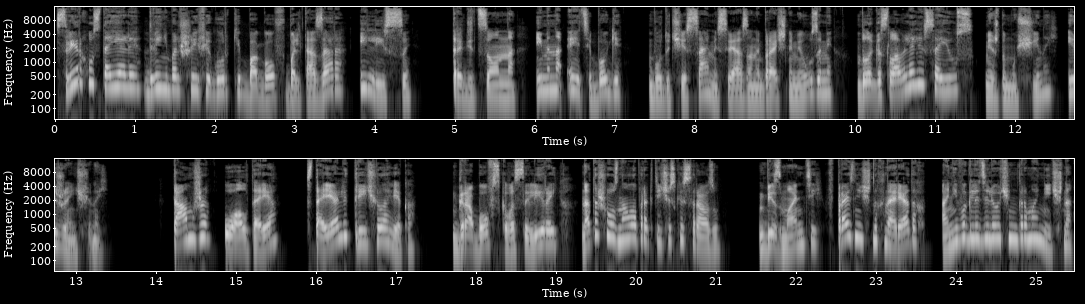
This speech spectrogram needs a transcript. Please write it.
Сверху стояли две небольшие фигурки богов Бальтазара и Лиссы Традиционно именно эти боги, будучи сами связаны брачными узами, благословляли союз между мужчиной и женщиной. Там же, у алтаря, стояли три человека. Гробовского с Элирой Наташа узнала практически сразу. Без мантий, в праздничных нарядах они выглядели очень гармонично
